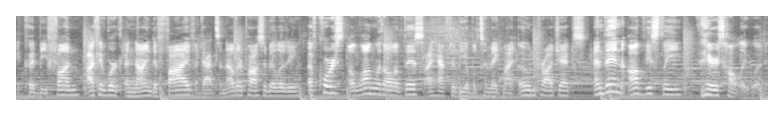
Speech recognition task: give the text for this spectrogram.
it could be fun. I could work a 9 to 5, that's another possibility. Of course, along with all of this, I have to be able to make my own projects. And then, obviously, there's Hollywood.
